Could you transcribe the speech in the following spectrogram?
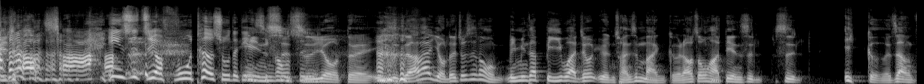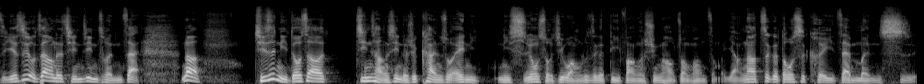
比较差，硬是只有服务特殊的电信公司，只有对，硬是然后它有的就是那种明明在 B one 就远传是满格，然后中华电视是一格这样子，也是有这样的情境存在。那其实你都是要。经常性的去看说，哎，你你使用手机网络这个地方的讯号状况怎么样？那这个都是可以在门市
